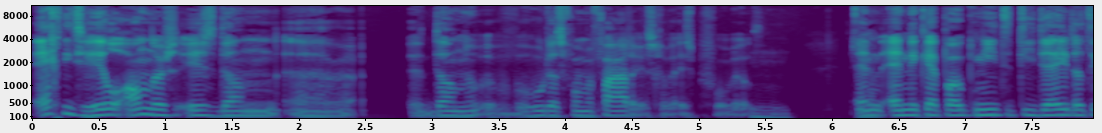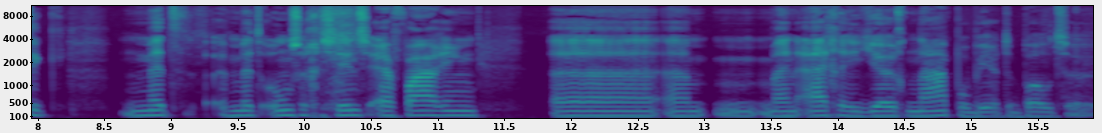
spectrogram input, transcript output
echt iets heel anders is dan, eh, dan ho- hoe dat voor mijn vader is geweest, bijvoorbeeld. Mhm. En, Ja. en ik heb ook niet het idee dat ik met, met onze gezinservaring eh, ehm, mijn eigen jeugd na probeer te bootsen.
